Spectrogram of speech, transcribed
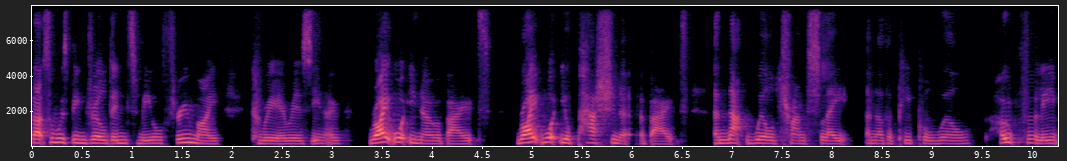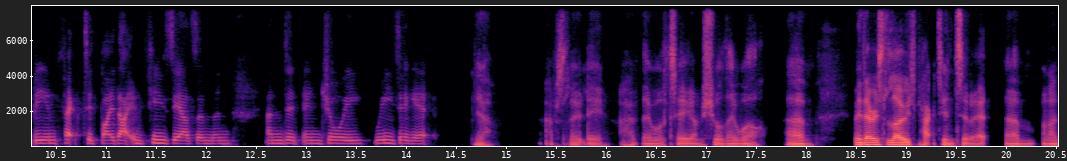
that's always been drilled into me all through my career is, you know, write what you know about, write what you're passionate about and that will translate and other people will hopefully be infected by that enthusiasm and and enjoy reading it. Yeah absolutely. I hope they will too. I'm sure they will. Um, i mean there is loads packed into it um, and i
